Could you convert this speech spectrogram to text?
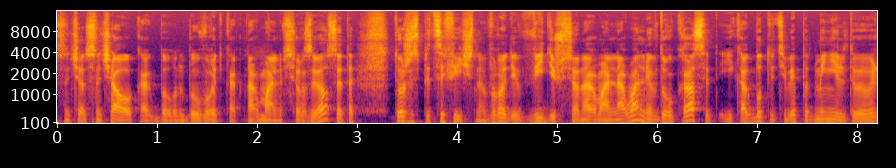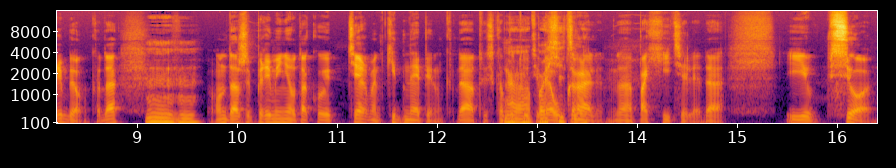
сначала, сначала как бы он был вроде как нормально, все развивался. Это тоже специфично. Вроде видишь все нормально, нормально, и вдруг раз, и как будто тебе подменили твоего ребенка, да. Угу. Он даже применил такой термин киднеппинг, да, то есть как будто а, у тебя похитили. украли Украли, да, похитили, да и все,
